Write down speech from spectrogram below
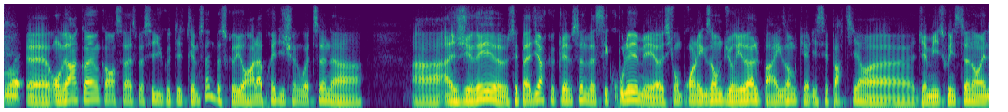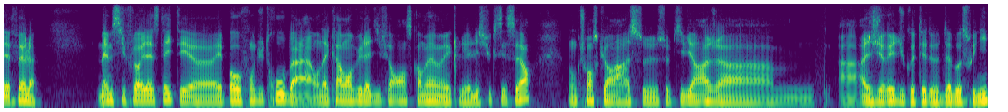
Ouais. on verra quand même comment ça va se passer du côté de Clemson, parce qu'il y aura l'après Dishon Watson à, à, à gérer. Euh, c'est pas dire que Clemson va s'écrouler, mais euh, si on prend l'exemple du rival, par exemple, qui a laissé partir euh, Jamie Winston en NFL, même si Florida State est, est, pas au fond du trou, bah, on a clairement vu la différence quand même avec les, les successeurs. Donc je pense qu'il y aura ce, ce petit virage à, à, à, gérer du côté de Dabo Sweeney.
